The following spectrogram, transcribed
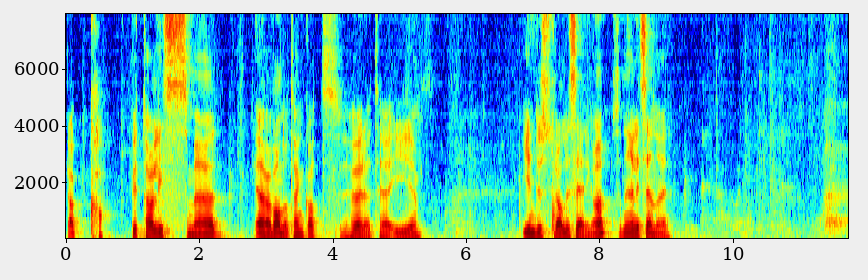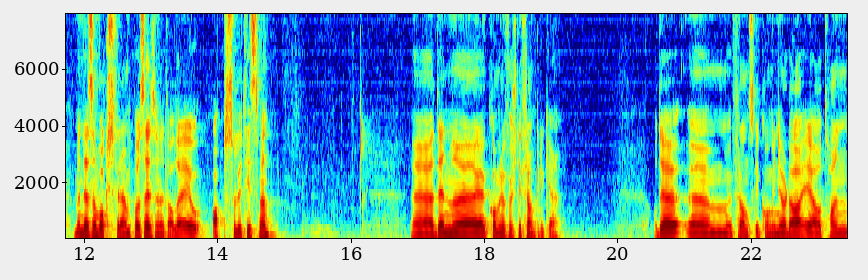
Ja, kapitalisme er det vanlig å tenke at hører til i industrialiseringa, så den er litt senere. Men det som vokste frem på 1600-tallet, er jo absolutismen. Eh, den eh, kommer jo først i Frankrike. Og det um, franskekongen gjør da, er at han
